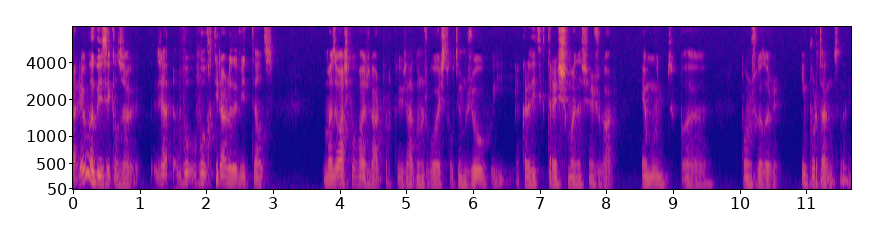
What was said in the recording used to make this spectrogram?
Olha, eu vou dizer que ele joga. Já, vou, vou retirar o David Teles, mas eu acho que ele vai jogar porque já não jogou este último jogo e acredito que três semanas sem jogar é muito para, para um jogador importante, né?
